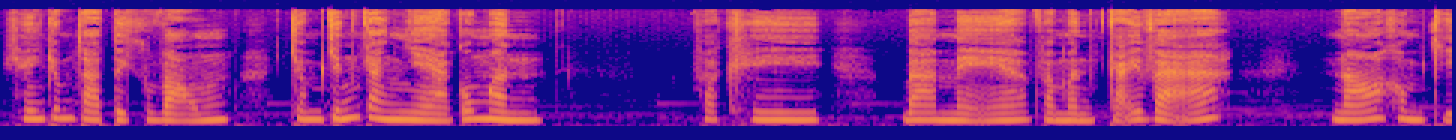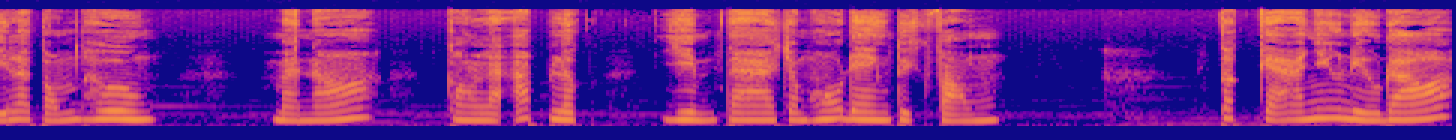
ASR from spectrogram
khiến chúng ta tuyệt vọng trong chính căn nhà của mình. Và khi ba mẹ và mình cãi vã, nó không chỉ là tổn thương, mà nó còn là áp lực dìm ta trong hố đen tuyệt vọng. Tất cả những điều đó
